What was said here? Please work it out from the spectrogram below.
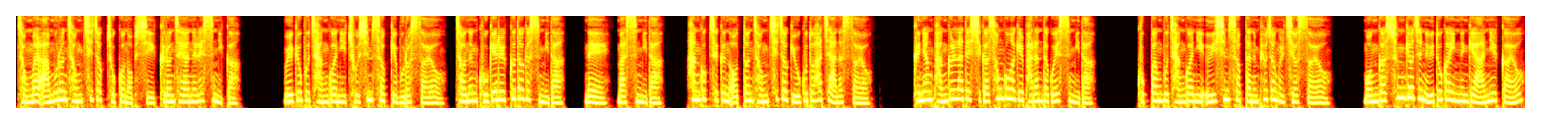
정말 아무런 정치적 조건 없이 그런 제안을 했으니까. 외교부 장관이 조심스럽게 물었어요. 저는 고개를 끄덕였습니다. 네, 맞습니다. 한국 측은 어떤 정치적 요구도 하지 않았어요. 그냥 방글라데시가 성공하길 바란다고 했습니다. 국방부 장관이 의심스럽다는 표정을 지었어요. 뭔가 숨겨진 의도가 있는 게 아닐까요?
